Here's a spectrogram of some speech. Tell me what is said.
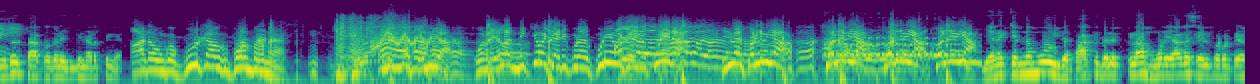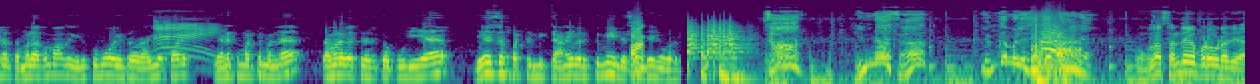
முதல் தாக்குதலை இங்க நடத்துங்க. ஆட உங்க கூர்க்காவுக்கு பிறந்தவன. சொல்லுவியா? உன்னை எல்லாம் நிக்க வச்சு அடி கூட குனிய வச்சு அடி குனிடா. இனிமே சொல்லுவியா? சொல்லுவியா? சொல்லுவியா? சொல்லுவியா? எனக்கு என்னமோ இந்த தாக்குதலுக்கெல்லாம் மூளையாக செயல்பட்ட இடம் தமிழகமாக இருக்குமோ என்ற ஒரு ஐயப்பாடு எனக்கு மட்டுமல்ல தமிழகத்தில் இருக்கக்கூடிய தேசப்பற்று மிக்க அனைவருக்குமே இந்த சந்தேகம் வருது. சார் என்ன சார்? எங்க மேல போறீங்க உங்களாம் சந்தேகப்படக்கூடாதியா?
